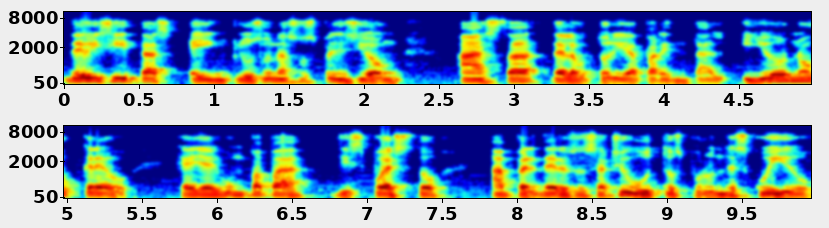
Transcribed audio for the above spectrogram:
de visitas e incluso una suspensión hasta de la autoridad parental. Y yo no creo que haya algún papá dispuesto a perder esos atributos por un descuido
